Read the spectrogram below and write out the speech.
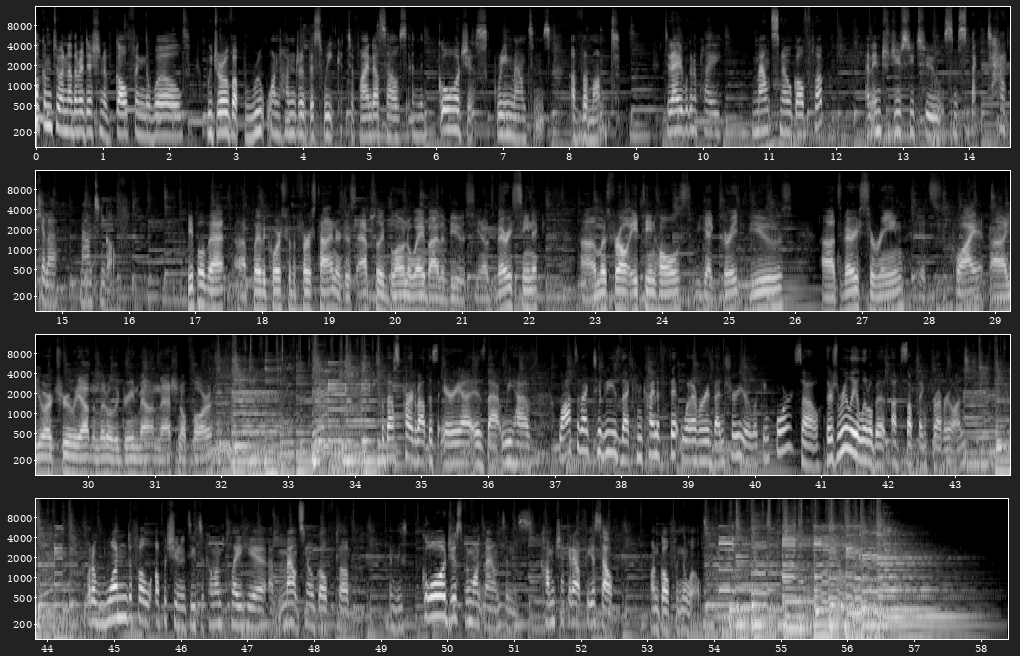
Welcome to another edition of Golfing the World. We drove up Route 100 this week to find ourselves in the gorgeous Green Mountains of Vermont. Today we're going to play Mount Snow Golf Club and introduce you to some spectacular mountain golf. People that uh, play the course for the first time are just absolutely blown away by the views. You know, it's very scenic. Uh, almost for all 18 holes, you get great views. Uh, it's very serene, it's quiet. Uh, you are truly out in the middle of the Green Mountain National Forest. The best part about this area is that we have lots of activities that can kind of fit whatever adventure you're looking for. So there's really a little bit of something for everyone. What a wonderful opportunity to come and play here at Mount Snow Golf Club in these gorgeous Vermont mountains. Come check it out for yourself on Golfing the World.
